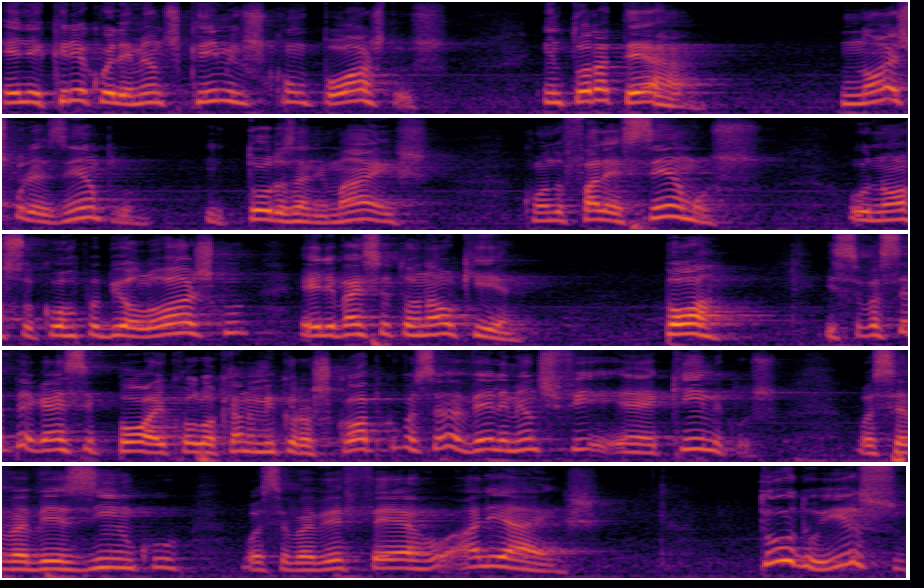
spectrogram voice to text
ele cria com elementos químicos compostos em toda a terra. Nós, por exemplo, e todos os animais, quando falecemos, o nosso corpo biológico, ele vai se tornar o quê? Pó. E se você pegar esse pó e colocar no microscópio, você vai ver elementos é, químicos. Você vai ver zinco, você vai ver ferro. Aliás, tudo isso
